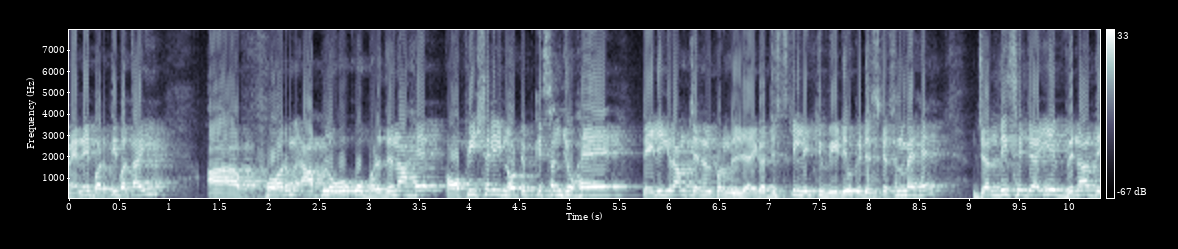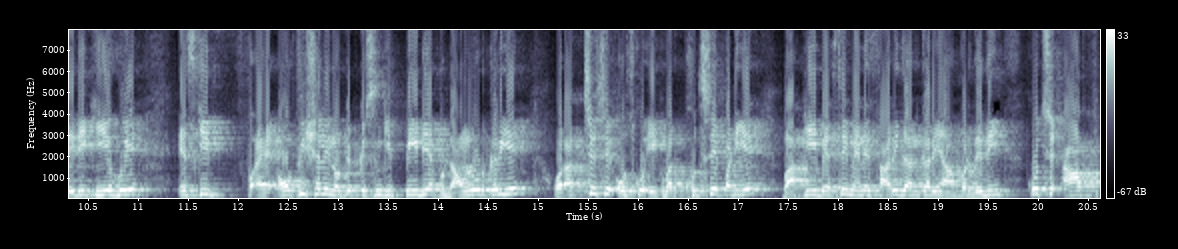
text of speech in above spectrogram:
मैंने भर्ती बताई। फॉर्म आप लोगों को भर देना है। ऑफिशियली नोटिफिकेशन जो है टेलीग्राम चैनल पर मिल जाएगा, जिसकी लिंक वीडियो के डिस्क्रिप्शन में है। जल्दी से जाइए, बिना देरी किए हुए इसकी ऑफिशियली नोटिफिकेशन की पीडीएफ डाउनलोड करिए और अच्छे से उसको एक बार खुद से पढ़िए। बाकी वैसे मैंने सारी जानकारी यहाँ पर दे दी। कुछ आप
